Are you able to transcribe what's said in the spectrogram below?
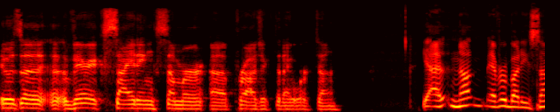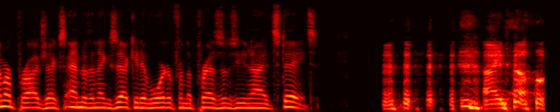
it was a, a very exciting summer uh, project that I worked on. Yeah, not everybody's summer projects end with an executive order from the President of the United States. I know.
